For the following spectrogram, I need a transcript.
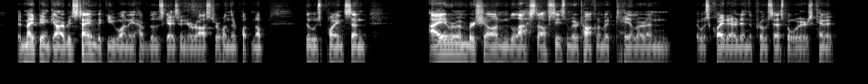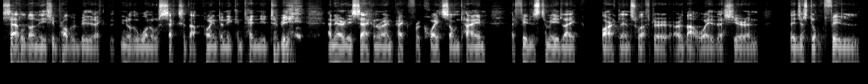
it might be in garbage time, but you want to have those guys on your roster when they're putting up those points. And I remember Shawn last offseason we were talking about Taylor and it was quite early in the process, but we were kind of settled on he should probably be like you know the 106 at that point and he continued to be an early second round pick for quite some time. It feels to me like barkley and swift are, are that way this year and they just don't feel you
